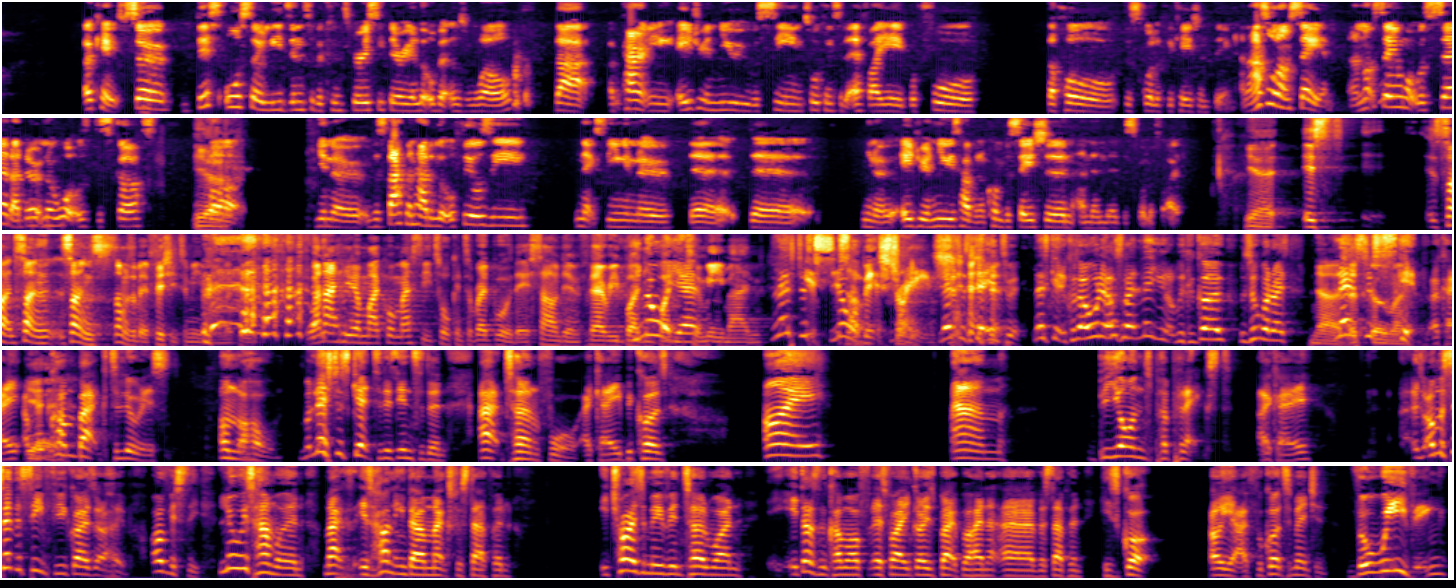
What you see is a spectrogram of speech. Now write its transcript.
Okay, so yeah. this also leads into the conspiracy theory a little bit as well. That apparently Adrian Newey was seen talking to the FIA before the whole disqualification thing. And that's what I'm saying. I'm not saying what was said. I don't know what was discussed. Yeah. But, you know, Verstappen had a little feelsy. Next thing you know, the, the, you know, Adrian Newey's having a conversation and then they're disqualified. Yeah. It's, it's something, something, something's, something's a bit fishy to me. Man, when I hear Michael Masi talking to Red Bull, they're sounding very buddy you know buddy yeah. to me, man. Let's just it's, it's a bit strange. Let's just get into it. Let's get because I, I was like, we could go. We talk about the rest. No, let's, let's just go, skip, man. okay, and yeah. we'll come back to Lewis on the whole. But let's just get to this incident at turn four, okay? Because I am beyond perplexed, okay? I'm gonna set the scene for you guys at home obviously, Lewis Hamilton Max is hunting down Max Verstappen. He tries to move in turn one. It doesn't come off. That's why he goes back behind uh, Verstappen. He's got. Oh yeah, I forgot to mention the weaving.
